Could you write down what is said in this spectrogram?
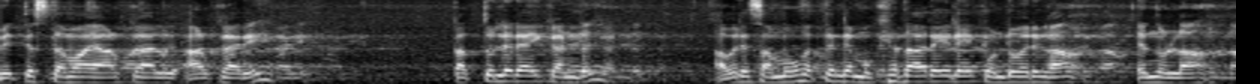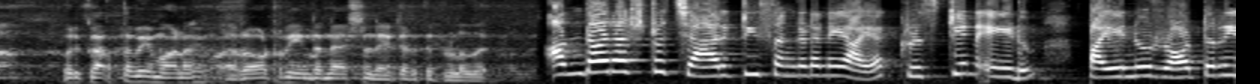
വ്യത്യസ്തമായ ആൾക്കാർ ആൾക്കാരെ തത്തുല്യരായി കണ്ട് അവരെ സമൂഹത്തിന്റെ മുഖ്യധാരയിലേക്ക് കൊണ്ടുവരിക എന്നുള്ള ഒരു കർത്തവ്യമാണ് റോട്ടറി ഇന്റർനാഷണൽ ഏറ്റെടുത്തിട്ടുള്ളത്. അന്താരാഷ്ട്ര ചാരിറ്റി സംഘടനയായ ക്രിസ്ത്യൻ എയ്ഡും പയ്യന്നൂർ റോട്ടറി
